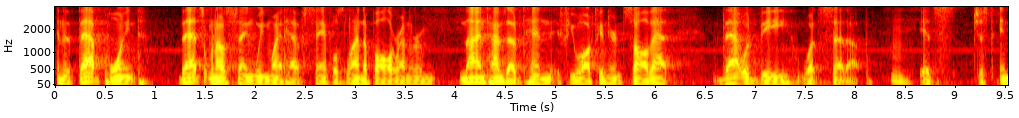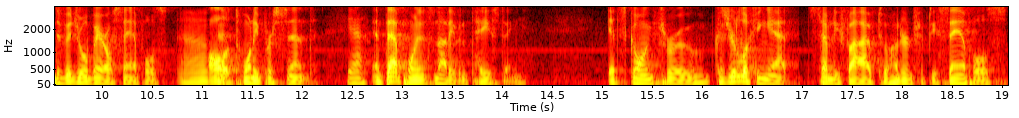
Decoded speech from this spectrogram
And at that point, that's when I was saying we might have samples lined up all around the room. Nine times out of 10, if you walked in here and saw that, that would be what's set up. Hmm. It's just individual barrel samples, all at 20%. Yeah. At that point, it's not even tasting. It's going through, because you're looking at 75 to 150 samples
